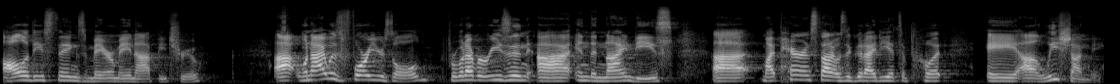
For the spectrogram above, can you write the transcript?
all of these things may or may not be true. Uh, when I was four years old, for whatever reason, uh, in the 90s, uh, my parents thought it was a good idea to put a uh, leash on me.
